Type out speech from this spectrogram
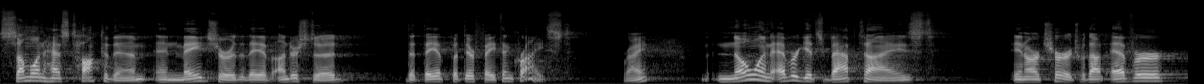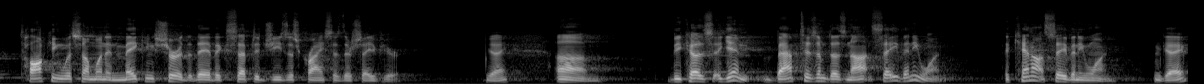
someone has talked to them and made sure that they have understood that they have put their faith in Christ, right? No one ever gets baptized in our church without ever talking with someone and making sure that they have accepted Jesus Christ as their Savior. Okay? Um, because, again, baptism does not save anyone. It cannot save anyone, okay?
